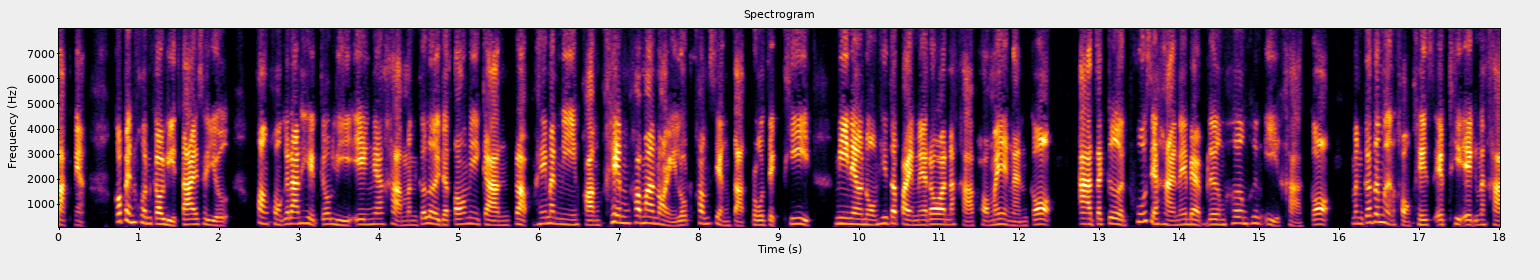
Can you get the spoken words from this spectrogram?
หลักๆเนี่ย ก็เป็นคนเกาหลีใต้ซะเยอะ ฝั่งของกระดานเหตุเกาหลีเองเนี่ยค่ะ มันก็เลยจะต้องมีการปรับให้มันมีความเข้มเข้ามาหน่อยลดความเสี่ยงจากโปรเจกต์ที่มีแนวโน้มที่จะไปไม่รอดนะคะ เพราะไม่อย่างนั้นก็อาจจะเกิดผู้เสียหายในแบบเดิมเพิ่มขึ้นอีกค่ะ ก็ มันก็จะเหมือนของเคส FTX นะคะ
